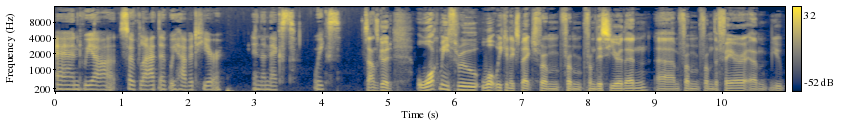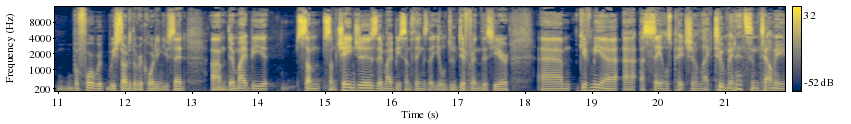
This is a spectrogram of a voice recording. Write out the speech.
And we are so glad that we have it here in the next weeks. Sounds good. Walk me through what we can expect from from from this year. Then um, from from the fair. Um, you before we started the recording, you said um, there might be some some changes. There might be some things that you'll do different this year. Um, give me a, a, a, sales pitch of like two minutes and tell me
